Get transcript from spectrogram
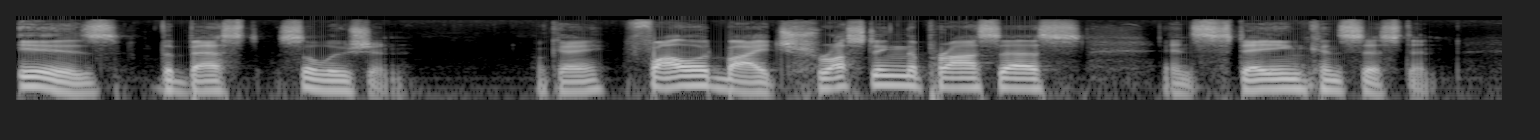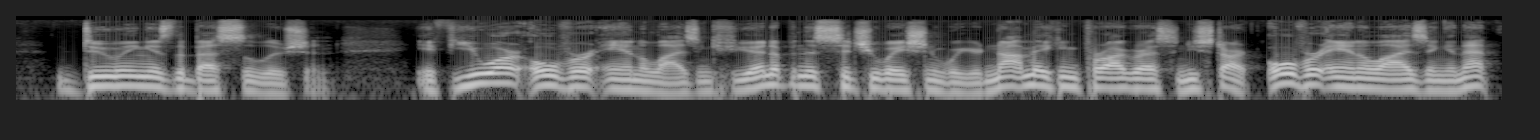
is the best solution okay? Followed by trusting the process and staying consistent. Doing is the best solution. If you are over analyzing, if you end up in this situation where you're not making progress and you start over analyzing, and that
